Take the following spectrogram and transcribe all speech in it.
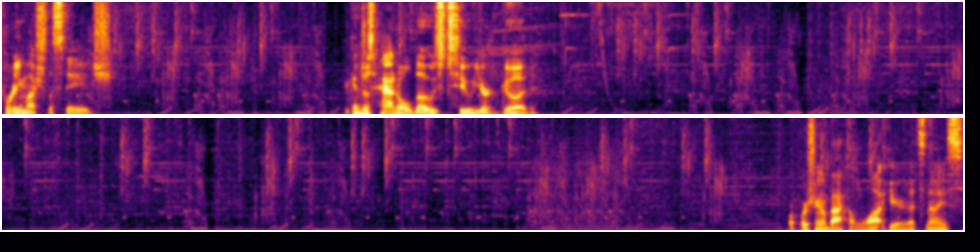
pretty much the stage. You can just handle those two, you're good. Pushing him back a lot here. That's nice.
